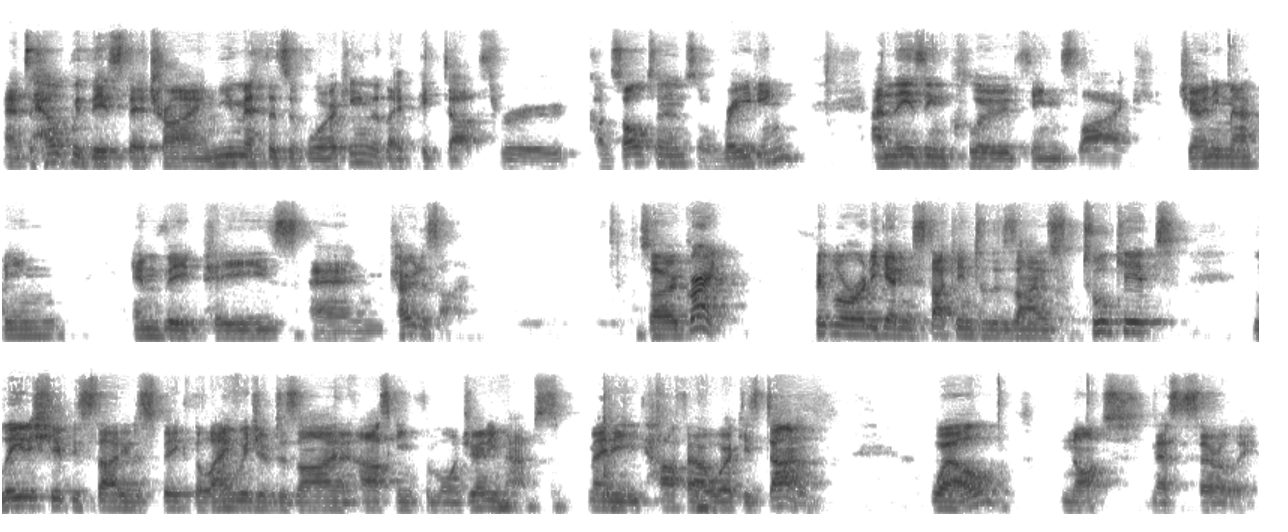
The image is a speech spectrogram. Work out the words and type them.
And to help with this, they're trying new methods of working that they picked up through consultants or reading. And these include things like journey mapping, MVPs, and co design. So, great. People are already getting stuck into the designer's toolkit. Leadership is starting to speak the language of design and asking for more journey maps. Maybe half our work is done. Well, not necessarily.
